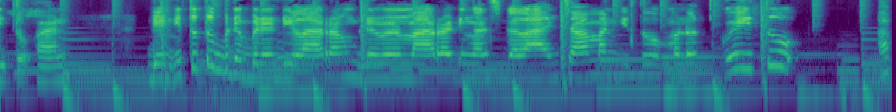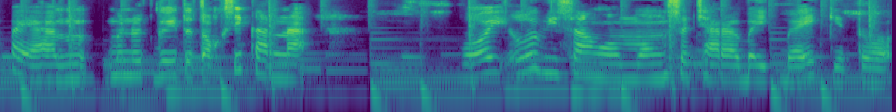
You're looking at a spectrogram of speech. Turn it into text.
gitu kan dan itu tuh bener-bener dilarang bener-bener marah dengan segala ancaman gitu menurut gue itu apa ya menurut gue itu toksik karena Boy, lo bisa ngomong secara baik-baik gitu.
